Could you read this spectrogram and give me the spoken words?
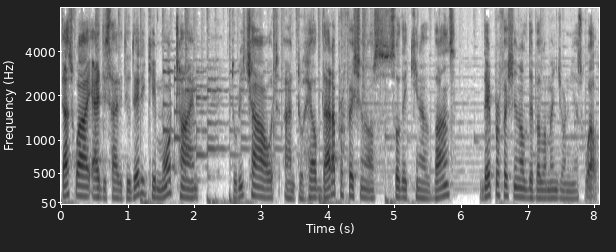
That's why I decided to dedicate more time to reach out and to help data professionals so they can advance their professional development journey as well.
